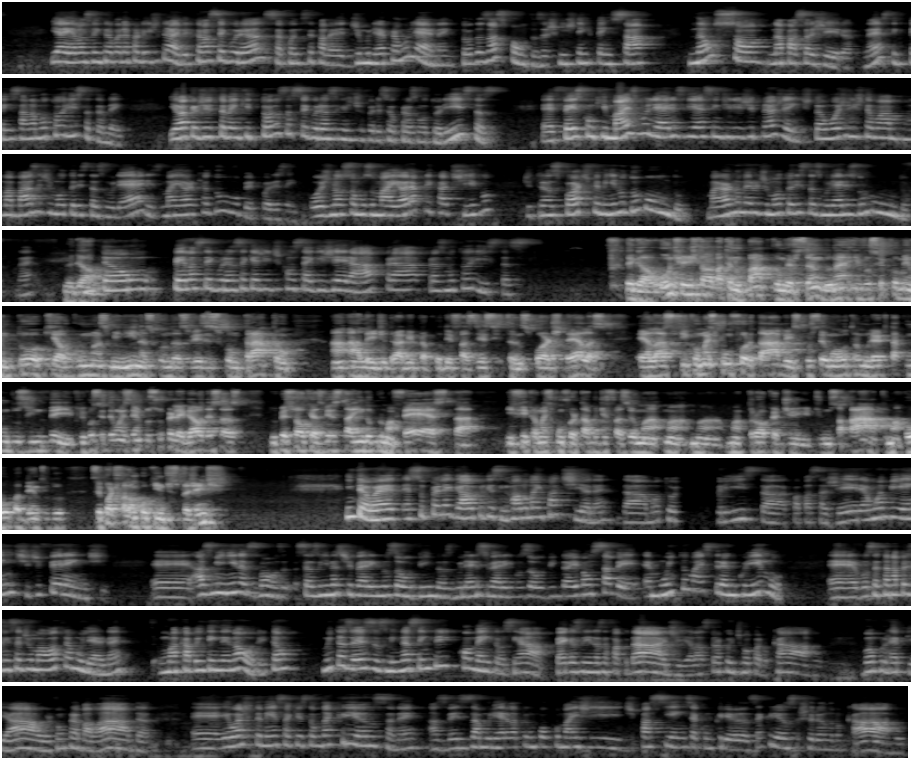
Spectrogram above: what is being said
E aí elas vêm trabalhar para a Lady Driver. Então a segurança, quando você fala, é de mulher para mulher, né? Em todas as pontas. Acho que a gente tem que pensar não só na passageira, né? Você tem que pensar na motorista também. E eu acredito também que toda essa segurança que a gente ofereceu para as motoristas é, fez com que mais mulheres viessem dirigir para a gente. Então, hoje a gente tem uma, uma base de motoristas mulheres maior que a do Uber, por exemplo. Hoje nós somos o maior aplicativo de transporte feminino do mundo, maior número de motoristas mulheres do mundo, né? Legal. Então, pela segurança que a gente consegue gerar para as motoristas. Legal. Ontem a gente estava batendo papo, conversando, né? E você comentou que algumas meninas, quando às vezes contratam a, a Lady Drive para poder fazer esse transporte delas, elas ficam mais confortáveis por ser uma outra mulher que está conduzindo o veículo. E você deu um exemplo super legal dessas do pessoal que às vezes está indo para uma festa e fica mais confortável de fazer uma, uma, uma, uma troca de, de, um sapato, uma roupa dentro do. Você pode falar um pouquinho disso para gente? Então, é, é super legal, porque assim, rola uma empatia, né? Da motorista com a passageira, é um ambiente diferente. É, as meninas, bom, se as meninas estiverem nos ouvindo, as mulheres estiverem nos ouvindo aí, vão saber. É muito mais tranquilo é, você estar tá na presença de uma outra mulher, né? Uma acaba entendendo a outra. Então, muitas vezes as meninas sempre comentam assim: ah, pega as meninas na faculdade, elas trocam de roupa no carro, vão para o happy hour, vão para a balada. É, eu acho também essa questão da criança, né? Às vezes a mulher ela tem um pouco mais de, de paciência com criança, é criança chorando no carro,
